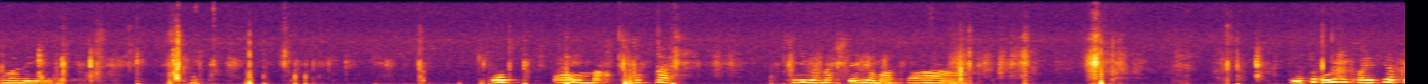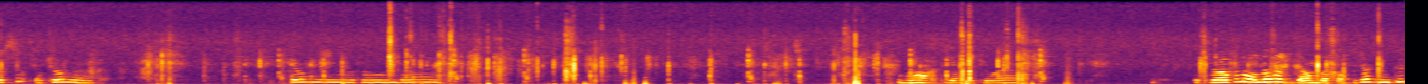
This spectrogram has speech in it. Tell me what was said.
Hemen de gelebilir. Hop. Oğlum bak bulutlar. Seni görmek istemiyorum asla. Gerçek oyun hikayesi yapması uçamıyorum. Uçamıyorum ben. Bunu vakti geldi ki var. Etrafını onda da cam da kaplayacağız çünkü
